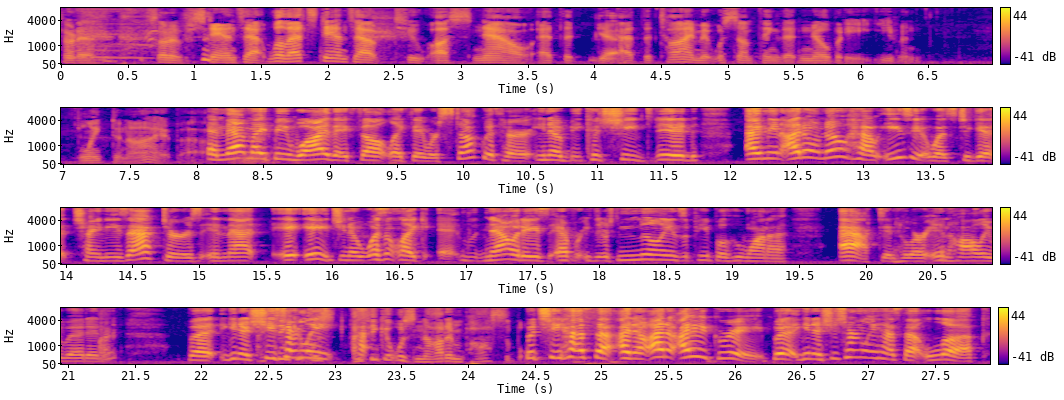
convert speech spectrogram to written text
sort of sort of stands out. Well, that stands out to us now. At the Yeah. at the time, it was something that nobody even blinked an eye about. and that might be why they felt like they were stuck with her you know because she did i mean i don't know how easy it was to get chinese actors in that a- age you know it wasn't like eh, nowadays every there's millions of people who want to act and who are in hollywood and but you know she I certainly was- I think it was not impossible. but she has that i know I, I agree but you know she certainly has that look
